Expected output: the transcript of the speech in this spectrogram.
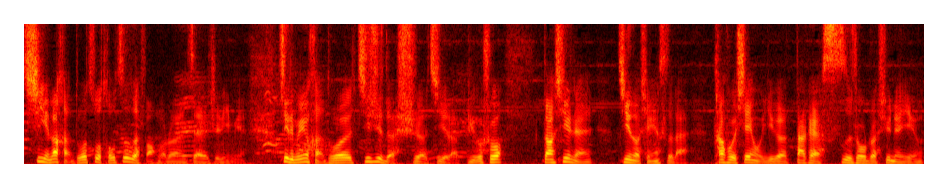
吸引了很多做投资的方法论在这里面，这里面有很多机制的设计了。比如说，当新人进到前金四来，他会先有一个大概四周的训练营，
